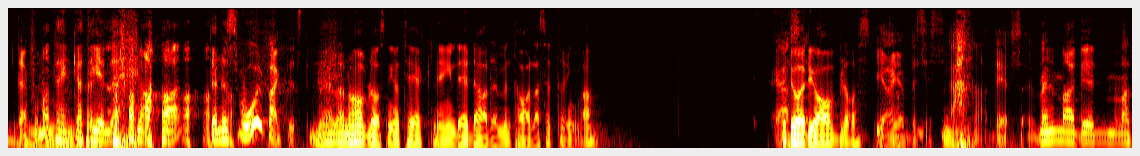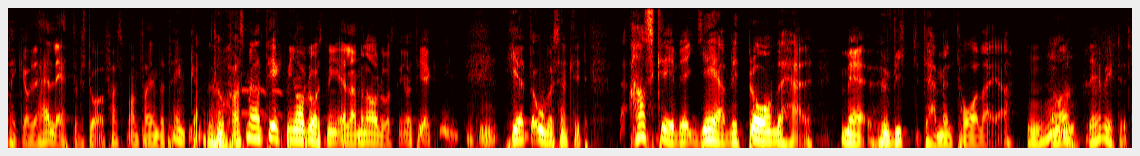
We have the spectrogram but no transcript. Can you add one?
Där får man tänka till. Ja, den är svår faktiskt. Mellan avblåsning och teckning, det är då den mentala sätter in va? För Alltså- då är det ju avblåst. Ja, ja precis. Mm. Ja, det är så. Men man, det, man tänker att det här är lätt att förstå, fast man får ändå tänka. Tuffast mellan tekning och avblåsning, eller mellan avblåsning och tekning. Mm. Helt oväsentligt. Han skriver jävligt bra om det här, med hur viktigt det här mentala är. Mm, Ja. Det är viktigt.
